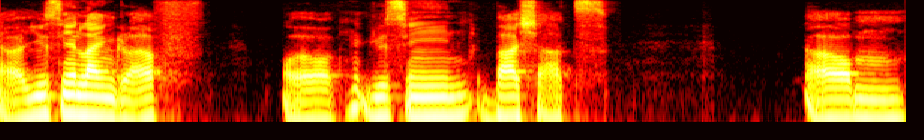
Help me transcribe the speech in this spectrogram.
uh, using line graph or using bar charts. Um,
